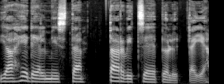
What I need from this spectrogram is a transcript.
ja hedelmistä tarvitsee pölyttäjiä.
